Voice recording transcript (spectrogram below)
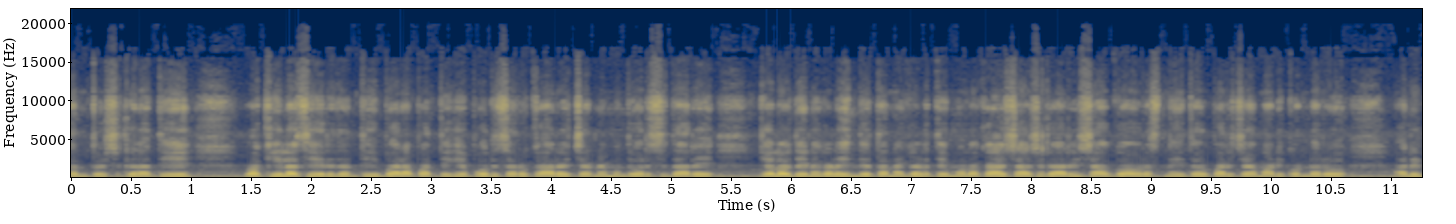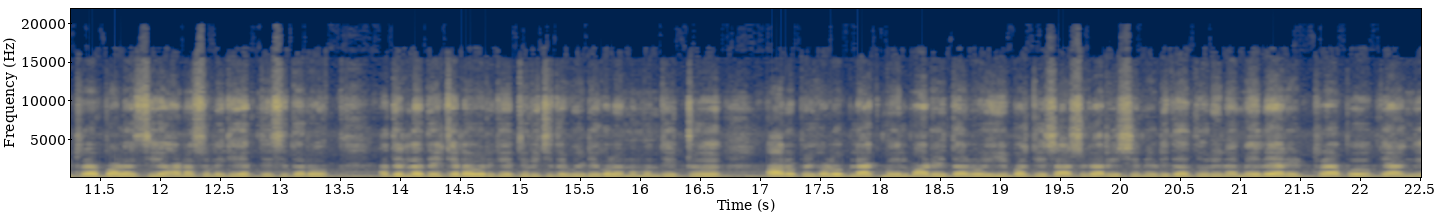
ಸಂತೋಷ್ ಗೆಳತಿ ವಕೀಲ ಸೇರಿದಂತೆ ಇಬ್ಬರ ಪತ್ತೆಗೆ ಪೊಲೀಸರು ಕಾರ್ಯಾಚರಣೆ ಮುಂದುವರಿಸಿದ್ದಾರೆ. ಕೆಲವು ದಿನಗಳ ಹಿಂದೆ ತನ್ನ ಗೆಳತಿ ಮೂಲಕ ಶಾಸಕ ಹರೀಶ್ ಹಾಗೂ ಅವರ ಸ್ನೇಹಿತರು ಪರಿಚಯ ಮಾಡಿಕೊಂಡರು. ಟ್ರ್ಯಾಪ್ ಬಳಸಿ ಹಣ ಸುಲಿಗೆ ಯತ್ನಿಸಿದರು. ಅದಲ್ಲದೆ ಕೆಲವರಿಗೆ ತಿರುಚಿದ ವಿಡಿಯೋಗಳನ್ನು ಮುಂದಿಟ್ಟು ಆರೋಪಿಗಳು ಬ್ಲ್ಯಾಕ್ ಮೇಲ್ ಮಾಡಿದ್ದರು. ಈ ಬಗ್ಗೆ ಶಾಸಕ ಹರೀಶ್ ನೀಡಿದ ದೂರಿನ ಮೇಲೆ honey ಟ್ರ್ಯಾಪ್ ಗ್ಯಾಂಗ್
